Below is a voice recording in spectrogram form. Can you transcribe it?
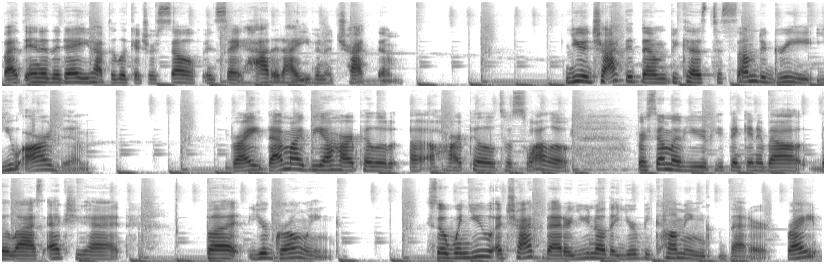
but at the end of the day, you have to look at yourself and say, how did I even attract them? You attracted them because to some degree you are them. Right? That might be a hard pill a hard pill to swallow for some of you if you're thinking about the last ex you had, but you're growing so when you attract better, you know that you're becoming better, right?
